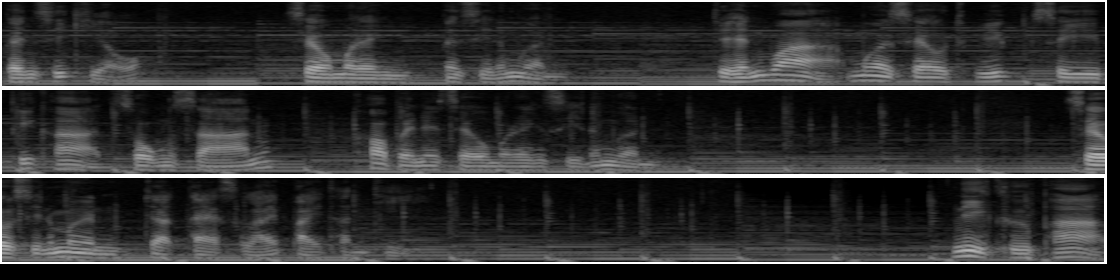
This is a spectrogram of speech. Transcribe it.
เป็นสีเขียว เซลล์มะเร็งเป็นสีน้ำเงิน จะเห็นว่าเมื่อเซลล์ทีซีพิฆาตส่งสารเข้าไปในเซลล์มะเร็งสีน้ำเงิน เซลล์สีน้ำเงินจะแตกสลายไปทันที นี่คือภาพ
